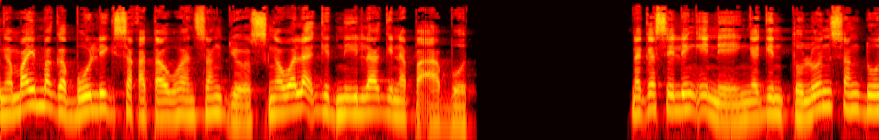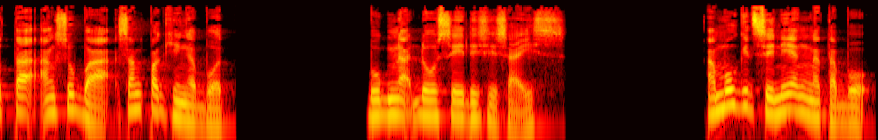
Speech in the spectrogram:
nga may magabulig sa katawhan sang Dios nga wala gid nila ginapaabot. Nagasiling ini nga gintulon sang duta ang suba sang paghingabot. Bugna 12:16. Amo gid sini ang natabo.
